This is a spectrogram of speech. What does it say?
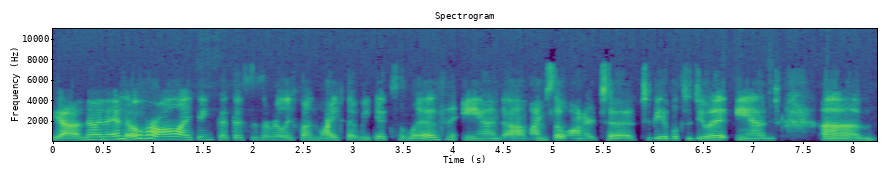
yeah. No, and, and overall, I think that this is a really fun life that we get to live, and um, I'm so honored to to be able to do it. And um,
